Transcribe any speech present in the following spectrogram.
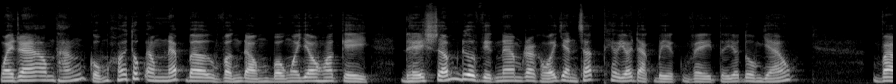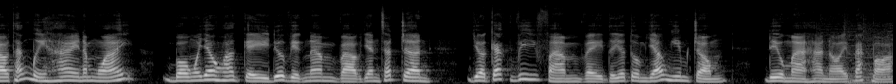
Ngoài ra, ông Thắng cũng hối thúc ông napper vận động Bộ Ngoại giao Hoa Kỳ để sớm đưa Việt Nam ra khỏi danh sách theo dõi đặc biệt về tự do tôn giáo. Vào tháng 12 năm ngoái, Bộ Ngoại giao Hoa Kỳ đưa Việt Nam vào danh sách trên do các vi phạm về tự do tôn giáo nghiêm trọng, điều mà Hà Nội bác bỏ.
